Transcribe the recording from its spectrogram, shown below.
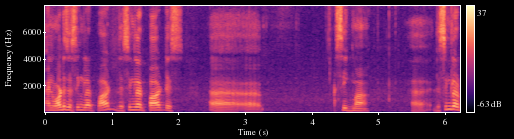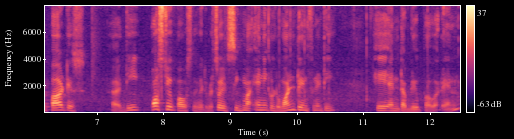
and what is the singular part? The singular part is uh, sigma uh, the singular part is the positive powers of the variable so it is sigma n equal to 1 to infinity a n w power n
